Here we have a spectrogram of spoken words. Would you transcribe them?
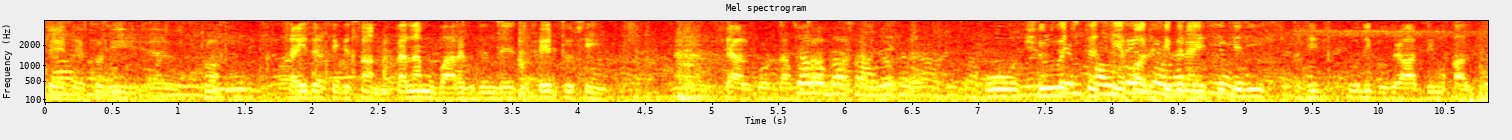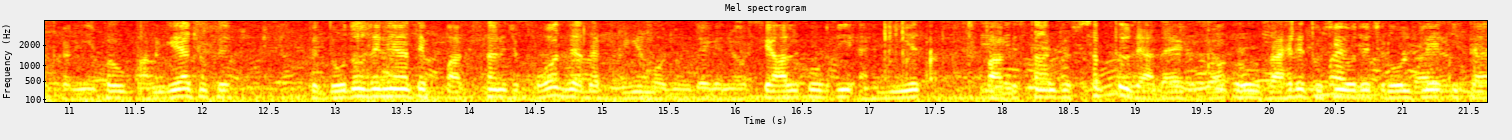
ਕਿ ਦੇਖੋ ਜੀ ਅਹ, ਤੁਹਾਨੂੰ ਚਾਹੀਦਾ ਸੀ ਕਿ ਸਾਨੂੰ ਪਹਿਲਾਂ ਮੁਬਾਰਕ ਦਿੰਦੇ ਤੇ ਫਿਰ ਤੁਸੀਂ ਅਹ, ਸਿਆਲਕੋਟ ਦਾ ਮੁਕਾਬਲਾ ਕਰਦੇ ਉਹ ਸ਼ੁਰੂ ਵਿੱਚ ਤਾਂ ਅਸੀਂ ਇਹ ਪਾਲਿਸੀ ਬਣਾਈ ਸੀ ਕਿ ਜੀ ਅਸੀਂ ਪੂਰੀ ਗੁਜਰਾਤ ਦੀ ਮੁਖਾਲਫਤ ਕਰਨੀ ਹੈ ਪਰ ਉਹ ਬਣ ਗਿਆ ਚੁੱਕੇ। ਤੇ ਦੋ ਦੋ ਜ਼ਿਲ੍ਹਿਆਂ ਤੇ ਪਾਕਿਸਤਾਨ ਵਿੱਚ ਬਹੁਤ ਜ਼ਿਆਦਾ ਟੀਮ ਮੌਜੂਦ ਹੈਗੇ ਨੇ ਔਰ ਸਿਆਲਕੋਟ ਦੀ ਅਹਿਮੀਅਤ ਪਾਕਿਸਤਾਨ ਜੋ ਸਭ ਤੋਂ ਜ਼ਿਆਦਾ ਹੈ ਉਹ ਜ਼ਾਹਿਰ ਤੁਸੀਂ ਉਹਦੇ ਚ ਰੋਲ ਪਲੇ ਕੀਤਾ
